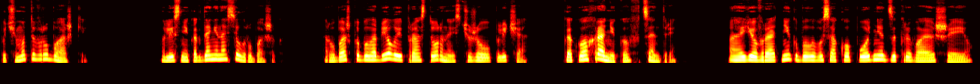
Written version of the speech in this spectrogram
«Почему ты в рубашке?» Лис никогда не носил рубашек. Рубашка была белой и просторной, с чужого плеча, как у охранников в центре. А ее воротник был высоко поднят, закрывая шею.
